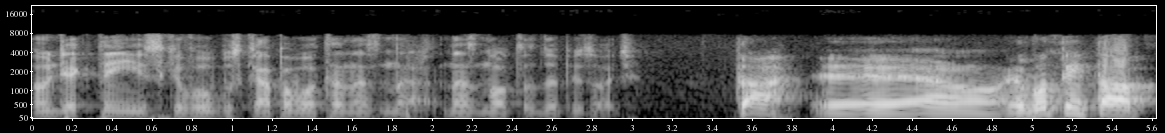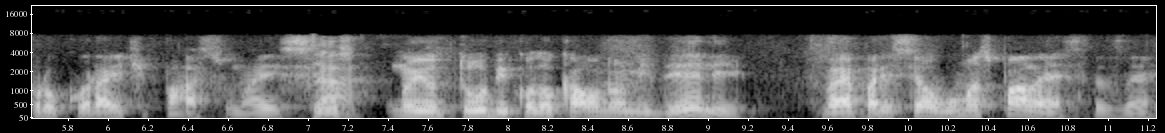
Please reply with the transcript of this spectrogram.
Onde é que tem isso que eu vou buscar para botar nas, na, nas notas do episódio? Tá, é, eu vou tentar procurar e te passo, mas se tá. você no YouTube colocar o nome dele, vai aparecer algumas palestras, né?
